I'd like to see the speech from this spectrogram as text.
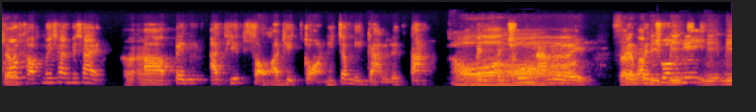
โทษครับไม่ใช่ไม่ใช่อ่าเป็นอาทิตย์สองอาทิตย์ก่อนที่จะมีการเลือกตั้งเป็นเป็นช่วงนั้นเลยแสดงว่ามีมีมีมี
